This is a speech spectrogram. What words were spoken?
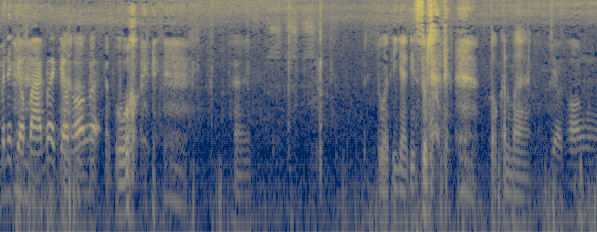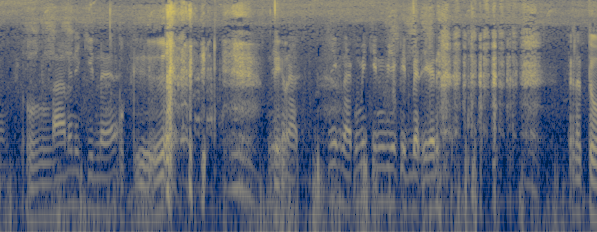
ไม่ได้เกี่ยวปากด้วยเกี่ยวท้องด้วยครับโอ้เออ ตัวที่ใหญ่ที่สุด ตกกันมาเกี่ยวท้องมึงโอ้ปลาไม่ได้กินเลยนะปกคือนี่ขนาดนี่ขนาดกูไม่กินกูยังติดเบ็ดอีกเลยเนี่ยแต่ละตัว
